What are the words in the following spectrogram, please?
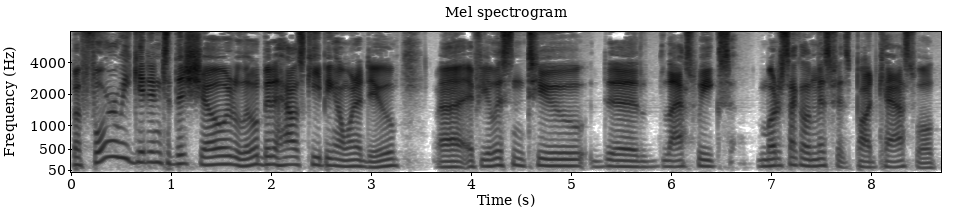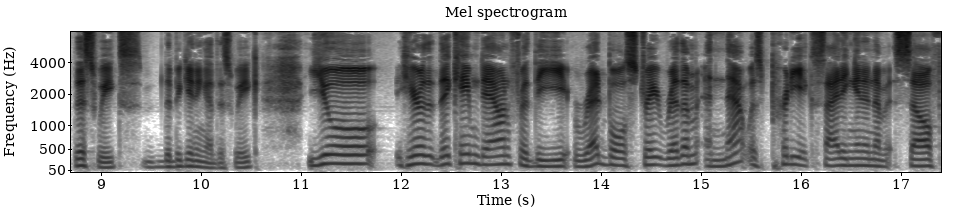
Before we get into this show, a little bit of housekeeping I want to do. Uh, if you listen to the last week's Motorcycle and Misfits podcast, well, this week's, the beginning of this week, you'll hear that they came down for the Red Bull Straight Rhythm, and that was pretty exciting in and of itself.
